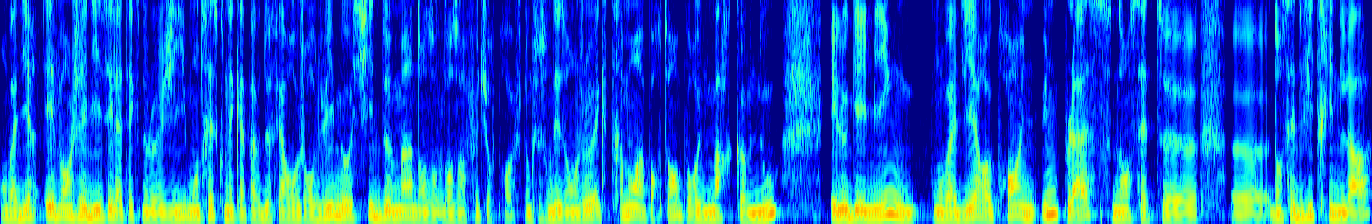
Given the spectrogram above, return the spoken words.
on va dire, évangéliser la technologie, montrer ce qu'on est capable de faire aujourd'hui, mais aussi demain dans, un- futur proche. Donc ce sont des enjeux extrêmement importants pour une marque comme nous. Et le gaming, on va dire, prend une, place dans cette, euh, euh, vitrine-là.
